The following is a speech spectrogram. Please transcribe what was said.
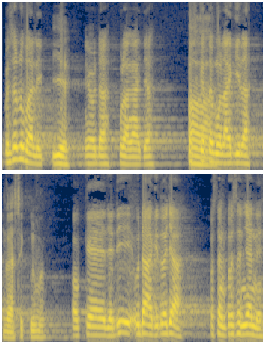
Besok lu balik? Iya. Ya udah pulang aja. Pas Ah. ketemu lagi lah. Nggak asik lu bang. Oke jadi udah gitu aja pesan-pesannya nih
